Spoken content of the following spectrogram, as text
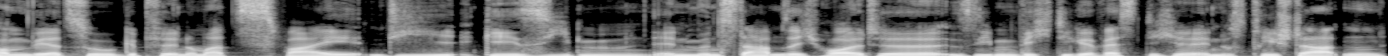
Kommen wir zu Gipfel Nummer zwei, die G7. In Münster haben sich heute sieben wichtige westliche Industriestaaten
